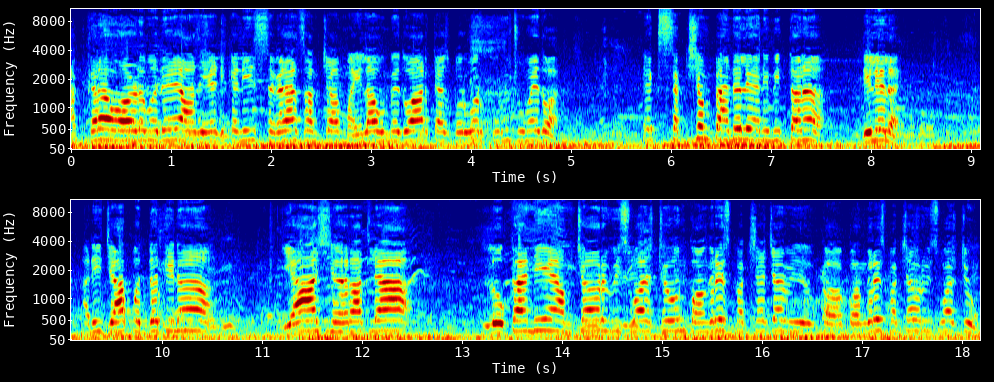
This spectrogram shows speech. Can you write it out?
अकरा वॉर्डमध्ये आज या ठिकाणी सगळ्याच आमच्या महिला उमेदवार त्याचबरोबर पुरुष उमेदवार एक सक्षम पॅनल या निमित्तानं दिलेलं आहे. आणि ज्या पद्धतीनं या शहरातल्या लोकांनी आमच्यावर विश्वास ठेवून काँग्रेस पक्षाच्या वि- काँग्रेस पक्षावर विश्वास ठेवून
